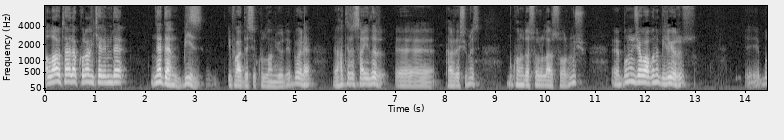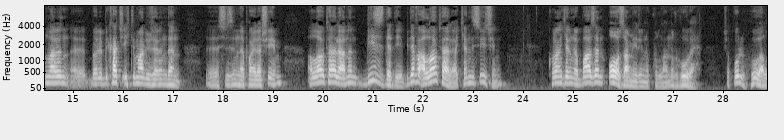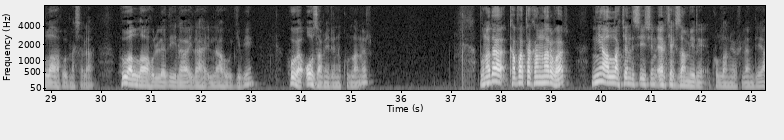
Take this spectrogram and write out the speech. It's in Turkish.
Allahu Teala Kur'an-ı Kerim'de neden biz ifadesi kullanıyor diye böyle e, hatırı sayılır e, kardeşimiz bu konuda sorular sormuş. E, bunun cevabını biliyoruz. E, bunların e, böyle birkaç ihtimal üzerinden e, sizinle paylaşayım. Allahu Teala'nın biz dediği bir defa Allahu Teala kendisi için Kur'an-ı Kerim'de bazen o zamirini kullanır. Huve. İşte kul huvallahu mesela. Huvallahu lezî la ilahe illahu gibi. Huve o zamirini kullanır. Buna da kafa takanlar var. Niye Allah kendisi için erkek zamiri kullanıyor filan diye.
